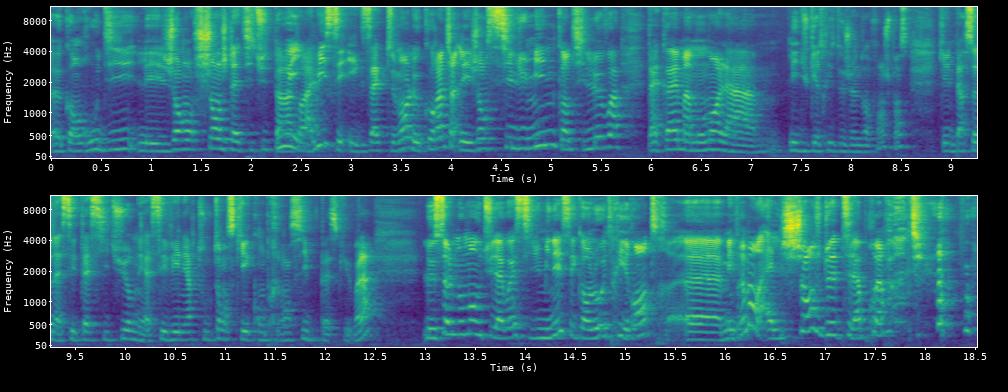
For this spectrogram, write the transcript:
euh, quand Rudy, les gens changent d'attitude par Oui. rapport à lui, c'est exactement le Corinthien. Les gens s'illuminent quand ils le voient. T'as quand même un moment la l'éducatrice de jeunes enfants, je pense, qui est une personne assez taciturne et assez vénère tout le temps, ce qui est compréhensible parce que voilà. Le seul moment où tu la vois s'illuminer, c'est quand l'autre y rentre. euh, mais vraiment, elle change de. C'est la première fois que tu la vois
